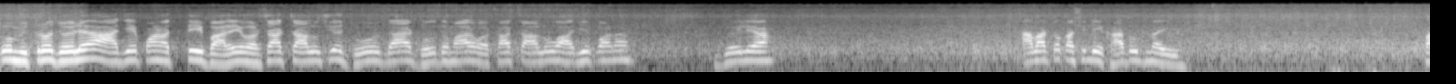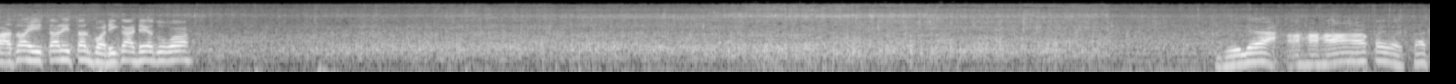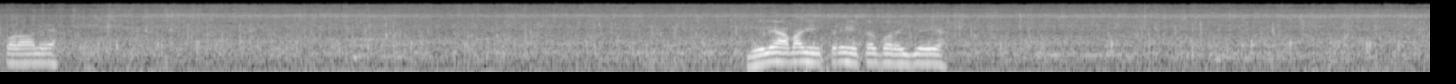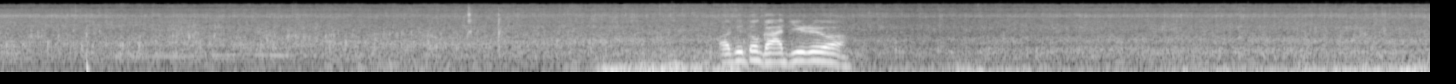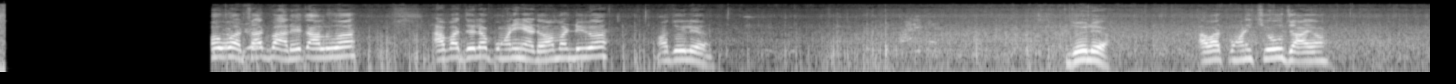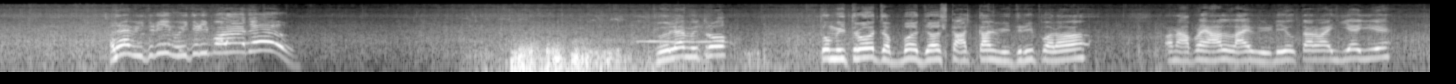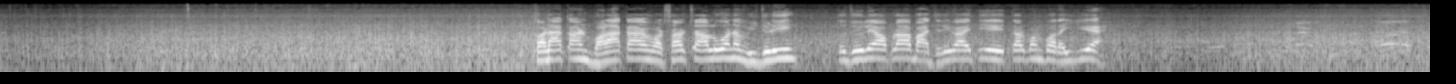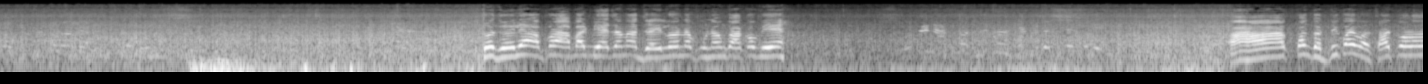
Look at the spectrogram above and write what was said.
તો મિત્રો જોઈ લે, આજે પણ અતિ ભારે વરસાદ ચાલુ છે. જોરદાર ધોધમાર વરસાદ ચાલુ આજે પણ. જોઈ લે. આ બાર તો કશું દેખાતું જ નહીં. પાછા હેતર હેતર ભરી કાઢે તો જોઈ લે હા હા હા કઈ વરસાદ પડવા લે. જોઈ લે આ હેતરે હેતર ભરાઈ ગયા હજુ તો ગાજી રહ્યો. વરસાદ ભારે ચાલુ આ બાજુ જોઈ લે, પાણી હેડવા માંડ્યું. હા. જોઈ લે. જોઈ લે. આ વાત પાણી કેવું જાય અરે વીજળી વીજળી પડે છે જોઈ લે, મિત્રો. તો મિત્રો, જબરજસ્ત કાટકાન વીજળી પર અને આપણે હાલ લાઈવ વીડિયો ઉતારવા ગયા છીએ. કડાકાન ભડાકા વરસાદ ચાલુ અને વીજળી. તો જોઈ લે, આપણા બાજરી વાયતી હેતર પણ ભરાઈ ગયા. તો જોઈ લે આપણે આ બાજુ બે જણા જયલો ને પૂનમ કાકો બે. હા હા પણ ગધી કોઈ વરસાદ પડો?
